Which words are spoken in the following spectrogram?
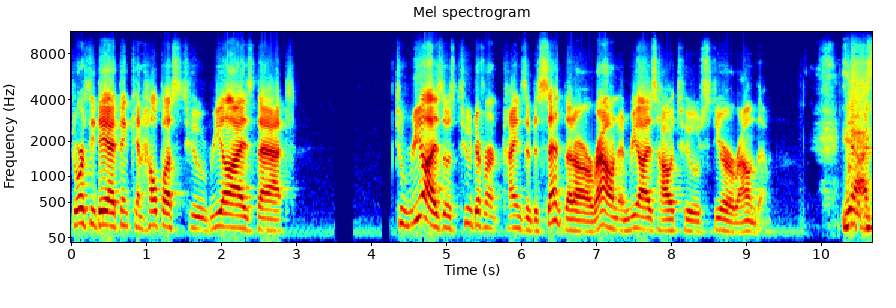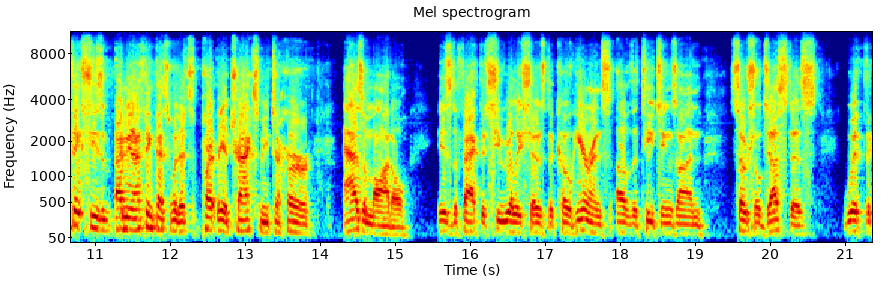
Dorothy Day, I think, can help us to realize that to realize those two different kinds of dissent that are around and realize how to steer around them. Yeah, I think she's. I mean, I think that's what it's partly attracts me to her as a model is the fact that she really shows the coherence of the teachings on social justice with the,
